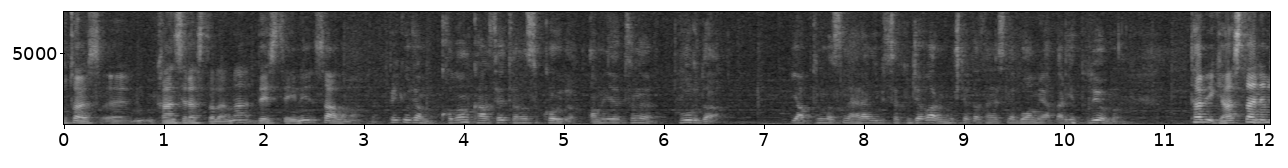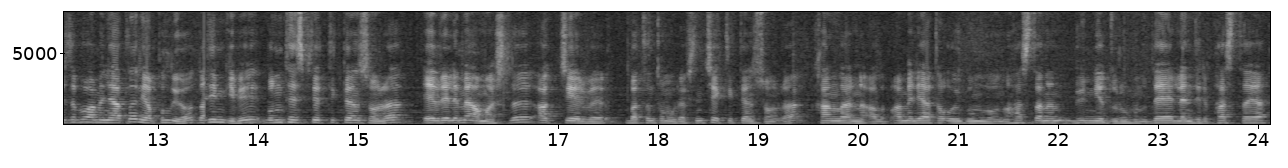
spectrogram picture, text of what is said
bu tarz e, kanser hastalarına desteğini sağlamakta. Peki hocam kolon kanseri tanısı koydu. Ameliyatını burada yaptırmasında herhangi bir sakınca var mı? Devlet Hastanesi'nde bu ameliyatlar yapılıyor mu? Tabii ki hastanemizde bu ameliyatlar yapılıyor. Dediğim gibi bunu tespit ettikten sonra evreleme amaçlı akciğer ve batın tomografisini çektikten sonra kanlarını alıp ameliyata uygunluğunu, hastanın bünye durumunu değerlendirip hastaya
